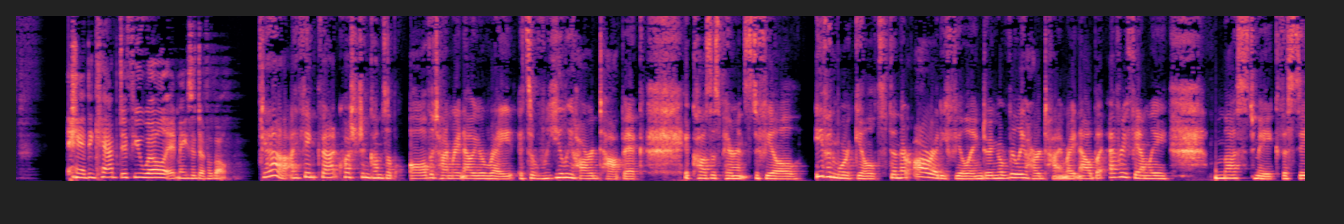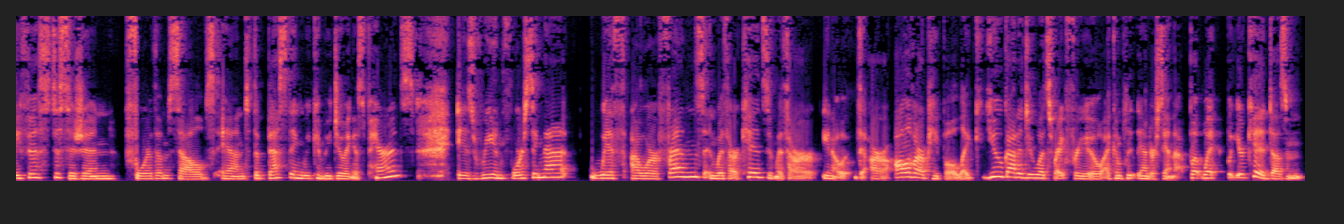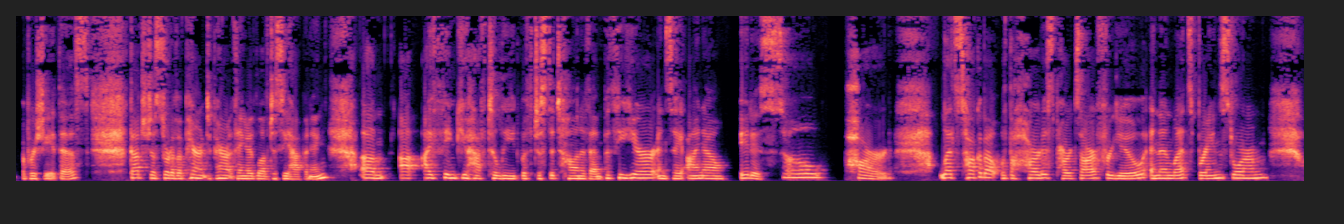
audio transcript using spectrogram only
handicapped, if you will, it makes it difficult. Yeah, I think that question comes up all the time right now. You're right. It's a really hard topic. It causes parents to feel even more guilt than they're already feeling during a really hard time right now. But every family must make the safest decision for themselves. And the best thing we can be doing as parents is reinforcing that with our friends and with our kids and with our you know the, our all of our people like you got to do what's right for you. I completely understand that. But what but your kid doesn't appreciate this. That's just sort of a parent to parent thing i'd love to see happening. Um, I, I think you have to lead with just a ton of empathy here and say i know it is so hard. Let's talk about what the hardest parts are for you, and then let's brainstorm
